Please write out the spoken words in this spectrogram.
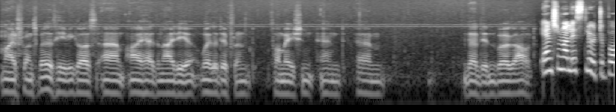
my responsibility because um, I had an idea with a different formation and um, that didn't work out. En journalist lurte på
